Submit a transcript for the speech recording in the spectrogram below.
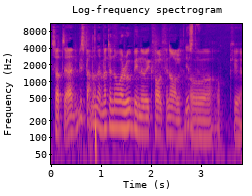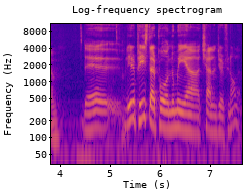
Så att, det blir spännande. Möter Noah Rubin nu i kvalfinal. Just det. Och, och, eh, det blir repris där på Nomea Challenger-finalen.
